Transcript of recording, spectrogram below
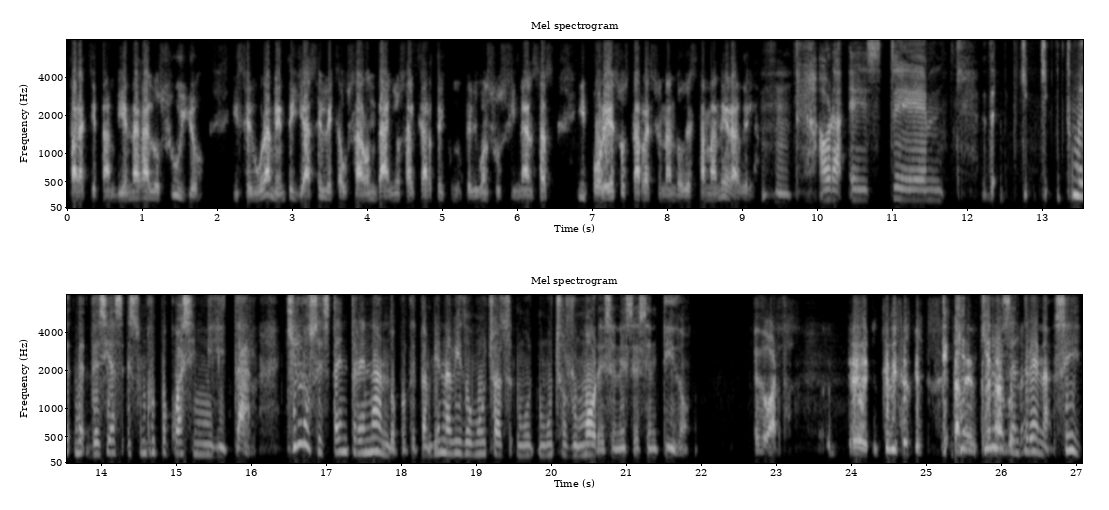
para que también haga lo suyo y seguramente ya se le causaron daños al cártel, como te digo, en sus finanzas y por eso está reaccionando de esta manera, Adela. Ahora, este, tú me, decías, es un grupo cuasi militar. ¿Quién los está entrenando? Porque también ha habido muchas, muchos rumores en ese sentido, Eduardo. Eh, ¿Qué dices que están ¿Quién los entrena? Sí.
